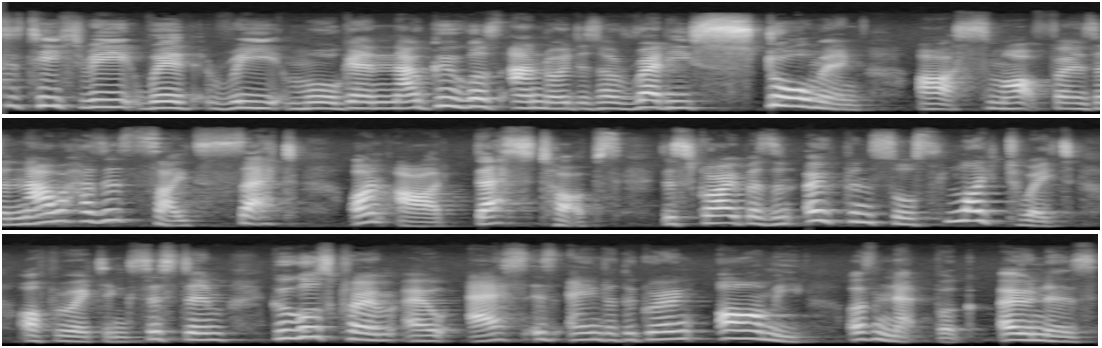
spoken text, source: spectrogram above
this is T3 with Ree Morgan. Now, Google's Android is already storming our smartphones and now it has its sights set on our desktops. Described as an open source, lightweight operating system, Google's Chrome OS is aimed at the growing army of netbook owners.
